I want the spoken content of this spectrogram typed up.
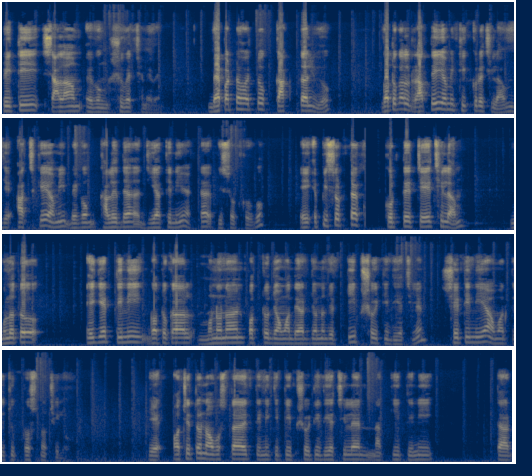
প্রীতি, সালাম এবং শুভেচ্ছা নেবেন। ব্যাপারটা হয়তো কাকতালীয়। গতকাল রাতেই আমি ঠিক করেছিলাম যে আজকে আমি বেগম খালেদা জিয়াকে নিয়ে একটা এপিসোড করব। এই এপিসোডটা করতে চেয়েছিলাম। মূলত এই যে তিনি গতকাল মনোনয়নপত্র জমা দেওয়ার জন্য যে টিপ সইটি দিয়েছিলেন, সেটি নিয়ে আমার কিছু প্রশ্ন ছিল। যে অচেতন অবস্থায় তিনি কি টিপ সইটি দিয়েছিলেন নাকি তিনি তার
